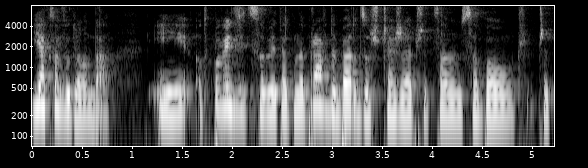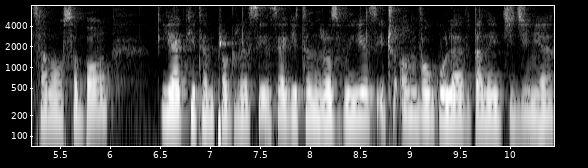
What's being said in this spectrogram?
jak to wygląda i odpowiedzieć sobie tak naprawdę bardzo szczerze przed samym sobą, czy przed samą sobą, jaki ten progres jest, jaki ten rozwój jest i czy on w ogóle w danej dziedzinie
